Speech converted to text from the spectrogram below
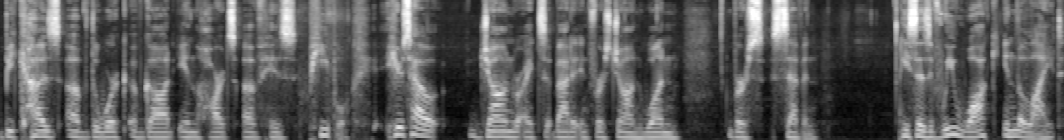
because of the work of God in the hearts of his people. Here's how John writes about it in 1 John 1, verse 7. He says, If we walk in the light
